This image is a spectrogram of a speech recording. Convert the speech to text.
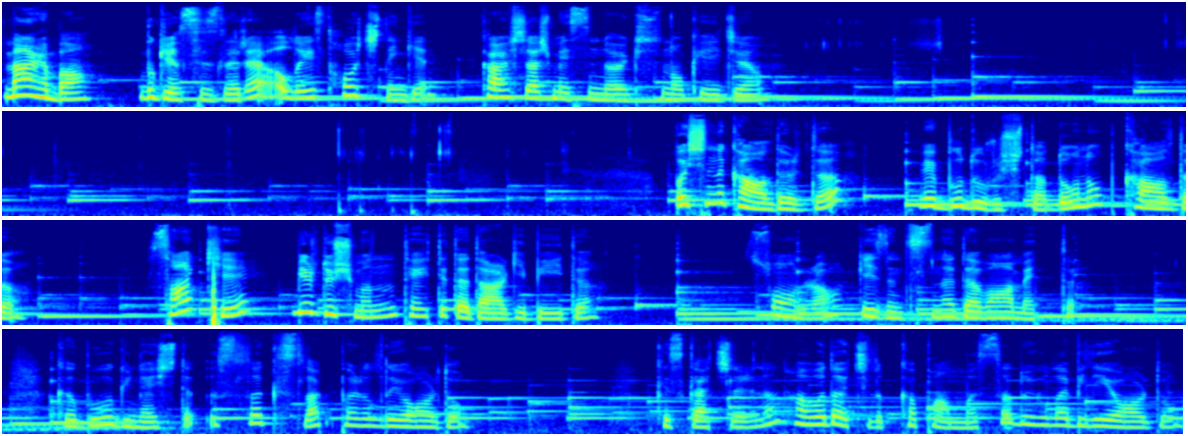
Merhaba, bugün sizlere Alois Hochting'in Karşılaşma isimli öyküsünü okuyacağım. Başını kaldırdı ve bu duruşta donup kaldı. Sanki bir düşmanını tehdit eder gibiydi. Sonra gezintisine devam etti. Kabuğu güneşte ıslak ıslak parıldıyordu. Kıskaçlarının havada açılıp kapanması duyulabiliyordu.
